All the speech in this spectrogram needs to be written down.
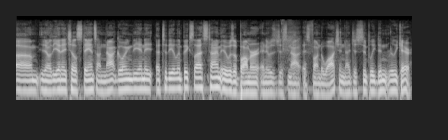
Um, you know the NHL stance on not going to the, NA- uh, to the Olympics last time. It was a bummer, and it was just not as fun to watch, and I just simply didn't really care.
